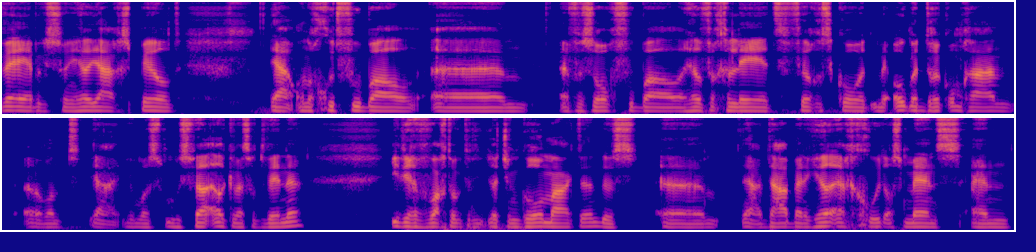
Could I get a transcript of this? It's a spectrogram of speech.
II heb ik zo'n heel jaar gespeeld. Ja, onder goed voetbal, ehm verzorgd voetbal, heel veel geleerd, veel gescoord. Ook met druk omgaan, eh, want ja, je moest, moest wel elke wedstrijd winnen iedereen verwacht ook dat, dat je een goal maakte. Dus ehm, ja, daar ben ik heel erg gegroeid als mens en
